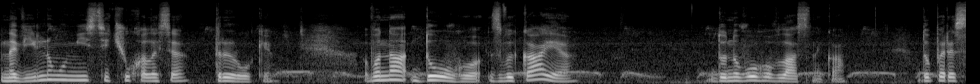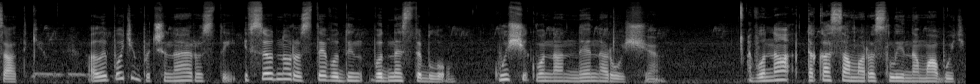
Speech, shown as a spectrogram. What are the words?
на вільному місці чухалася три роки. Вона довго звикає до нового власника, до пересадки, але потім починає рости. І все одно росте в, один, в одне стебло. Кущик вона не нарощує. Вона така сама рослина, мабуть,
